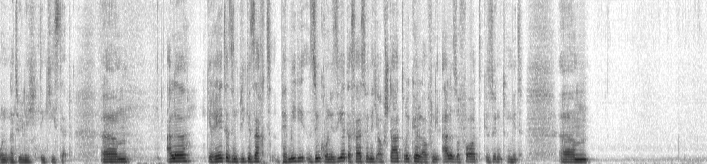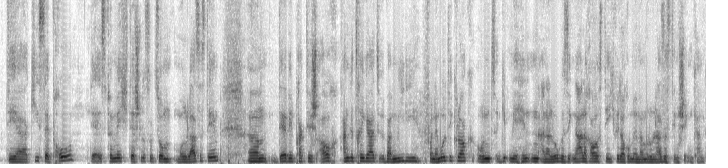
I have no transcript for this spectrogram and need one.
und natürlich den Keystep. Ähm, alle Geräte sind wie gesagt per MIDI synchronisiert. Das heißt, wenn ich auf Start drücke, laufen die alle sofort gesynkt mit. Ähm, der Keystep Pro, der ist für mich der Schlüssel zum Modularsystem. Ähm, der wird praktisch auch angetriggert über MIDI von der Multiclock und gibt mir hinten analoge Signale raus, die ich wiederum in mein Modularsystem schicken kann.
